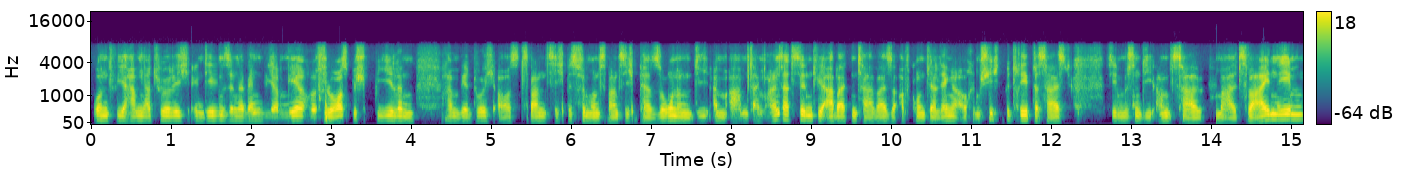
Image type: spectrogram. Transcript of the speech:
Und wir haben natürlich in dem Sinne, wenn wir mehrere Floors bespielen, haben wir durchaus 20 bis 25 Personen, die am Abend im Einsatz sind. Wir arbeiten teilweise aufgrund der Länge auch im Schichtbetrieb. Das heißt, Sie müssen die Anzahl mal zwei nehmen,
